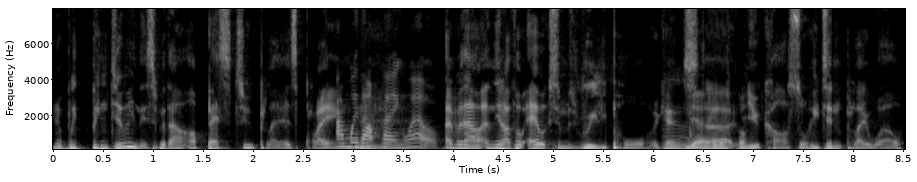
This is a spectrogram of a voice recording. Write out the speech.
you know, we've been doing this without our best two players playing. and without playing well. And without, and you know, I thought Eriksen was really poor against Yeah, he uh, poor. Newcastle. He didn't play well.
